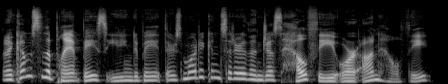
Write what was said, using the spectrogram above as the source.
When it comes to the plant based eating debate, there's more to consider than just healthy or unhealthy.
